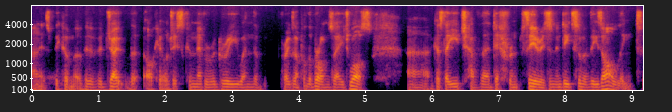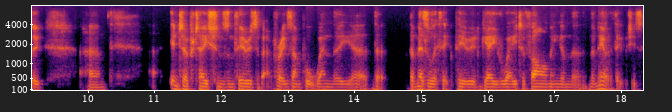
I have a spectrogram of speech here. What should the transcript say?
And it's become a bit of a joke that archaeologists can never agree when the, for example, the Bronze Age was, because uh, they each have their different theories. And indeed, some of these are linked to um, interpretations and theories about, for example, when the, uh, the, the Mesolithic period gave way to farming and the, the Neolithic, which is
